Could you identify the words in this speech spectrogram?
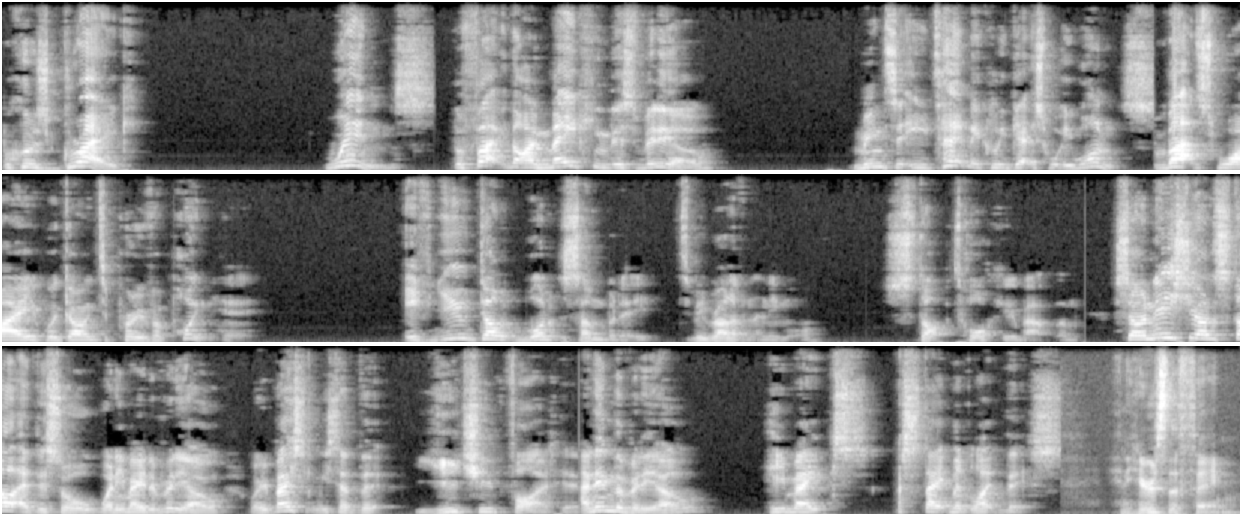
because Greg wins. The fact that I'm making this video means that he technically gets what he wants. That's why we're going to prove a point here. If you don't want somebody to be relevant anymore, stop talking about them. So Onision started this all when he made a video where he basically said that YouTube fired him. And in the video, he makes a statement like this. And here's the thing.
